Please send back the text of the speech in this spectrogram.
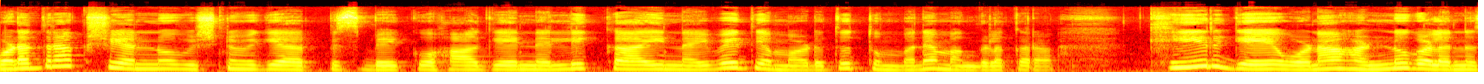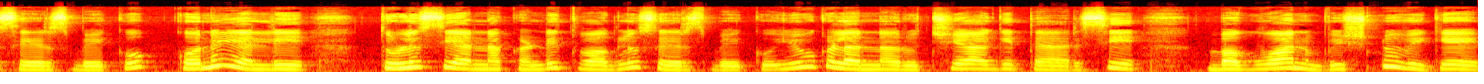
ಒಣದ್ರಾಕ್ಷಿಯನ್ನು ವಿಷ್ಣುವಿಗೆ ಅರ್ಪಿಸಬೇಕು. ಹಾಗೆ ನೆಲ್ಲಿಕಾಯಿ ನೈವೇದ್ಯ ಮಾಡೋದು ತುಂಬಾ ಮಂಗಳಕರ. ಖೀರ್ಗೆ ಒಣ ಹಣ್ಣುಗಳನ್ನು ಸೇರಿಸಬೇಕು. ಕೊನೆಯಲ್ಲಿ ತುಳಸಿಯನ್ನು ಖಂಡಿತವಾಗ್ಲೂ ಸೇರಿಸಬೇಕು. ಇವುಗಳನ್ನು ರುಚಿಯಾಗಿ ತಯಾರಿಸಿ ಭಗವಾನ್ ವಿಷ್ಣುವಿಗೆ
